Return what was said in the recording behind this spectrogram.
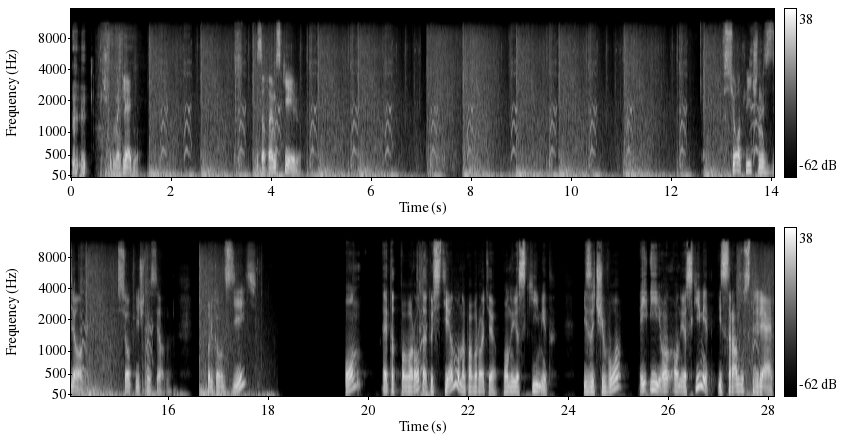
чтобы нагляднее, за таймскейлю. Все отлично сделано. Все отлично сделано. Только вот здесь он этот поворот, эту стену на повороте, он ее скимит. Из-за чего? И, и он, он ее скимит и сразу стреляет.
